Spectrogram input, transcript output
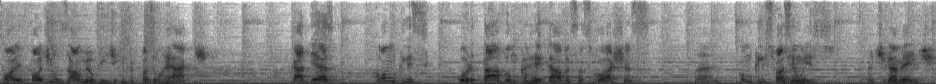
Pode, pode usar o meu vídeo aqui para fazer um react. Cadê as. Como que eles cortavam, carregavam essas rochas? Né? Como que eles faziam isso antigamente?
